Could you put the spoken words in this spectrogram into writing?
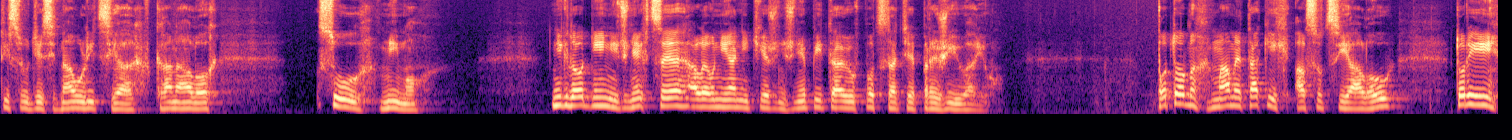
tí sú desi na uliciach, v kanáloch. Sú mimo. Nikto od nich nič nechce, ale oni ani tiež nič nepýtajú, v podstate prežívajú. Potom máme takých asociálov, ktorí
